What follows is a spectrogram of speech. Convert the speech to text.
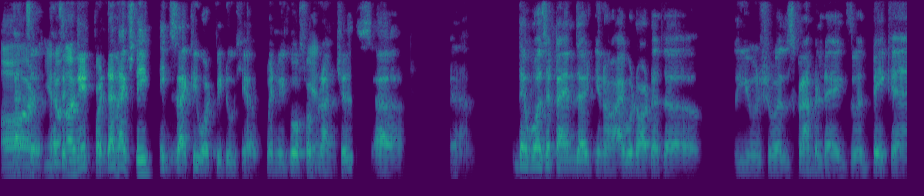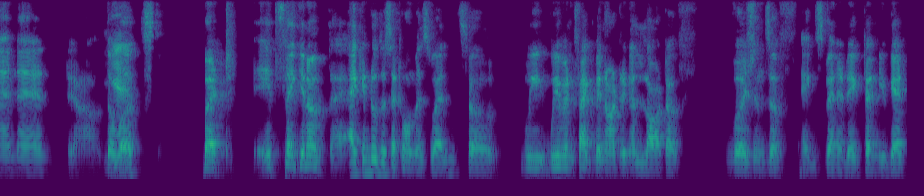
or That's a you that's know a great point. That's actually exactly what we do here when we go for Yeah. brunches. Uh, uh, there was a time that you know I would order the the usual scrambled eggs with bacon and you know the Yeah. works, but it's like you know I can do this at home as well. So we we've in fact been ordering a lot of versions of eggs Benedict, and you get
